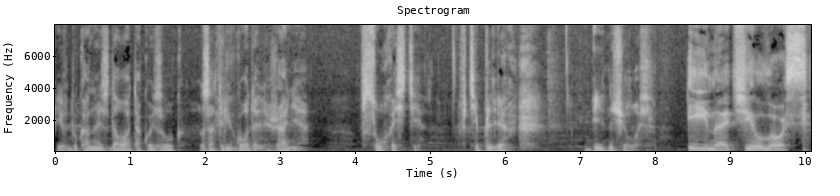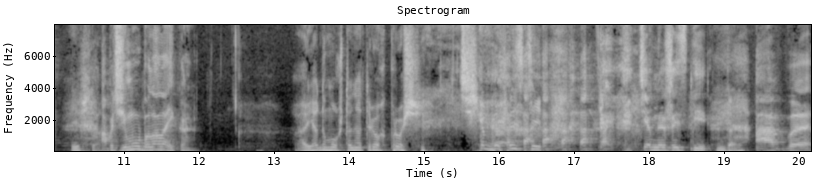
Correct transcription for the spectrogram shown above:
и вдруг она издала такой звук за три года лежания в сухости, в тепле. И началось. И началось. И всё. А почему балалайка? А я думал, что на трех проще, чем на шести. Чем на шести. Да. А э,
